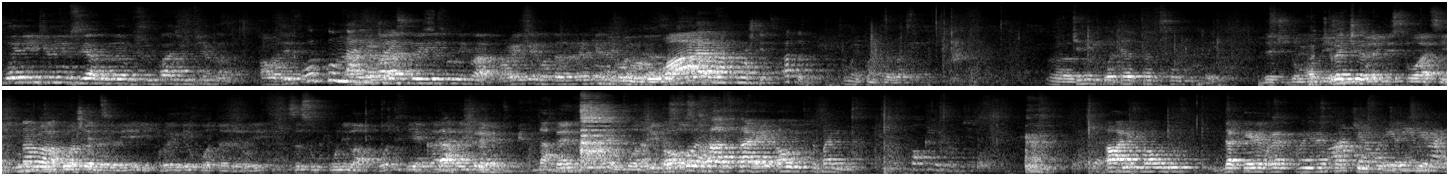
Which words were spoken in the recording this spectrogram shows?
Păi, Noi ne chiunim să-i adunăm și facem ceva. Auziți? Oricum n-are nicio. Întrebarea asta e destul de clar. Proiecte hotărâre pentru luarea la cunoștință. Atât. Cum e controversia? Uh, Ce ne poate pentru punctul 3? Deci, domnul trece... de situații, n-am luat e proiectul hotărâre, se supune la vot, fiecare da. are drept. Da. Pentru împotrivă sau sau. Au fost mai mult. Ok, domnul. Ale, mă dacă e răspunere pe Martie, 5 aprilie, ce mai,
